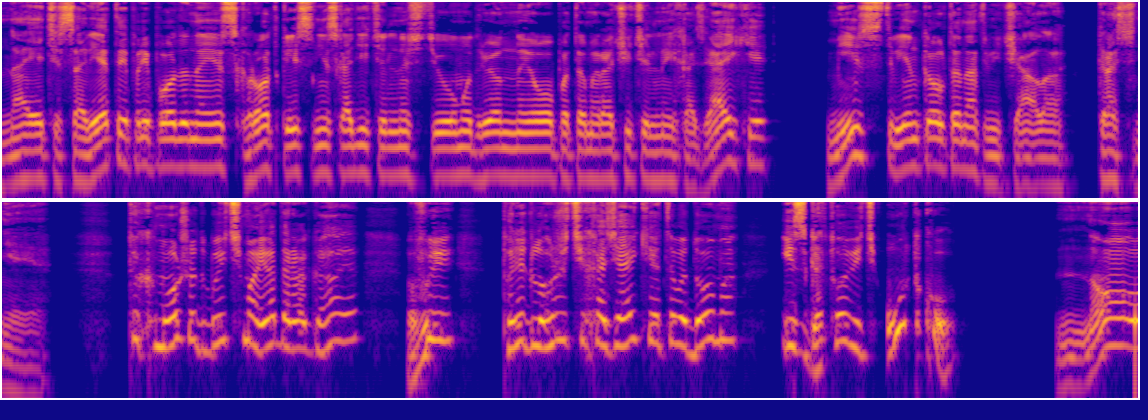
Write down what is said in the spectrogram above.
На эти советы, преподанные с кроткой снисходительностью, умудренные опытом и рачительной хозяйки, мисс Твинклтон отвечала краснее. — Так, может быть, моя дорогая, вы предложите хозяйке этого дома изготовить утку? — Ну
